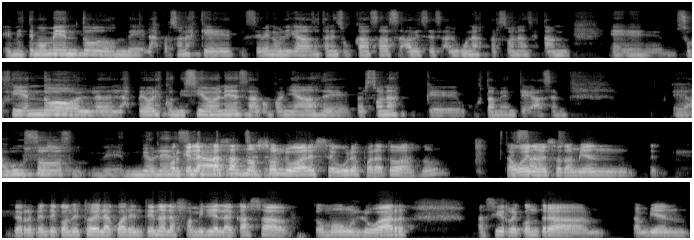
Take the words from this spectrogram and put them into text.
en este momento donde las personas que se ven obligadas a estar en sus casas, a veces algunas personas están eh, sufriendo la- las peores condiciones acompañadas de personas que justamente hacen eh, abusos, eh, violencia. Porque las casas no son lugares seguros para todas, ¿no? Está bueno eso también. De repente con esto de la cuarentena, la familia en la casa tomó un lugar así recontra también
